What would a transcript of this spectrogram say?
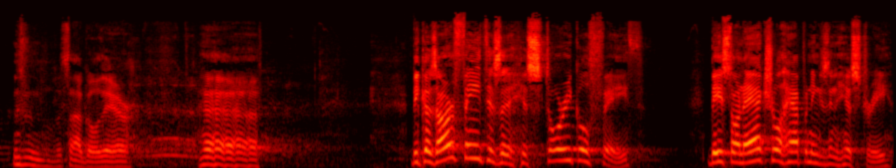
Let's not go there. because our faith is a historical faith based on actual happenings in history.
